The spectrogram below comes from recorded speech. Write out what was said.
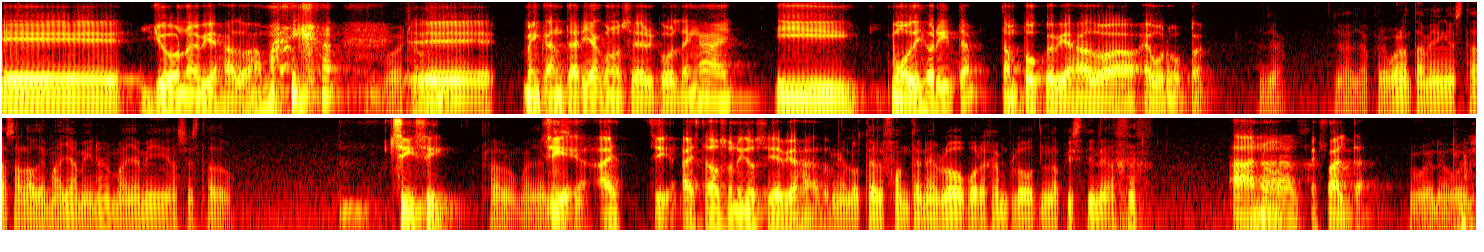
Eh, yo no he viajado a Jamaica. Eh, me encantaría conocer Golden Eye y, como dije ahorita, tampoco he viajado a Europa. Ya, ya, ya. Pero bueno, también estás al lado de Miami, ¿no? En Miami has estado. Sí, sí. Claro, Miami. Sí, A, sí, a Estados Unidos sí he viajado. En el Hotel Fontainebleau, por ejemplo, en la piscina. ah, no, me falta. Bueno, bueno,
